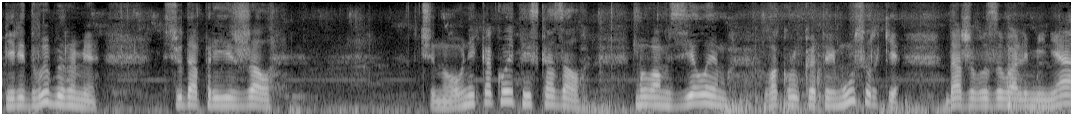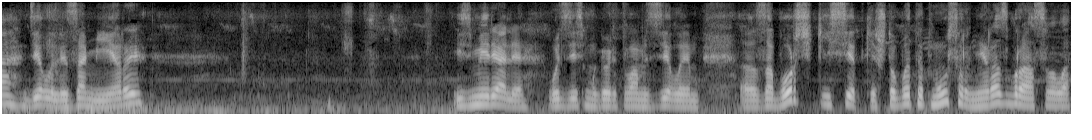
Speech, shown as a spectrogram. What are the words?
перед выборами сюда приезжал чиновник какой-то и сказал, мы вам сделаем вокруг этой мусорки, даже вызывали меня, делали замеры, измеряли. Вот здесь мы, говорит, вам сделаем э, заборчики и сетки, чтобы этот мусор не разбрасывало.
